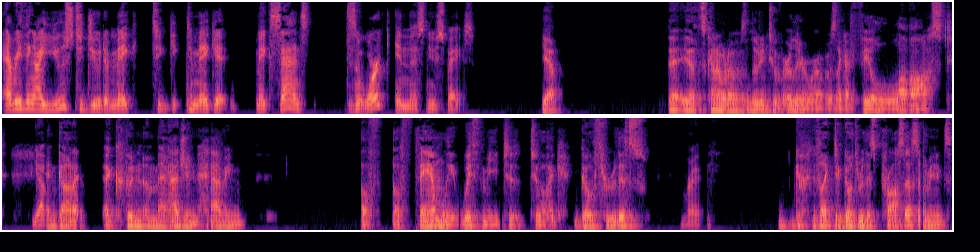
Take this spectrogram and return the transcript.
everything i used to do to make to to make it make sense doesn't work in this new space. Yeah. That, that's kind of what I was alluding to earlier, where I was like, I feel lost. Yeah. And God, I, I couldn't imagine having a, a family with me to, to like go through this. Right. Like to go through this process. I mean, it's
